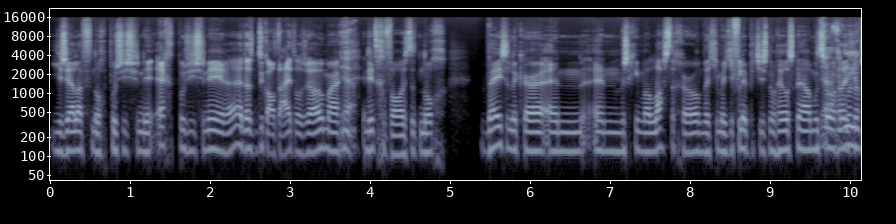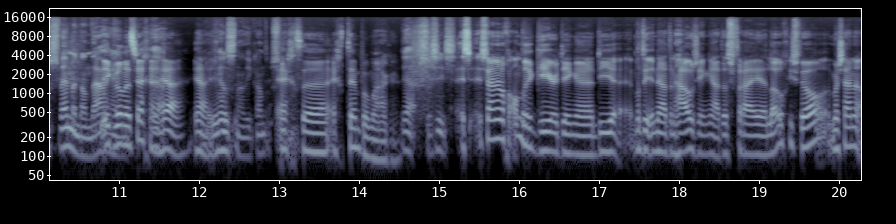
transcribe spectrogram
jezelf nog positioneren, echt positioneren. Dat is natuurlijk altijd wel zo. Maar in dit geval is het nog wezenlijker en, en misschien wel lastiger. Omdat je met je flippertjes nog heel snel moet zorgen. dat moet je nog zwemmen dan daar. Ik wil net zeggen, ja. ja, je heel moet snel die kant op echt, uh, echt tempo maken. Ja, precies. Zijn er nog andere gear dingen die je... Want inderdaad een housing, ja, dat is vrij uh, logisch wel. Maar zijn er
